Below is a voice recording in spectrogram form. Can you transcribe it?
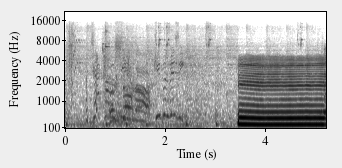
Attack Kamoshida. Keep him busy. Mm.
